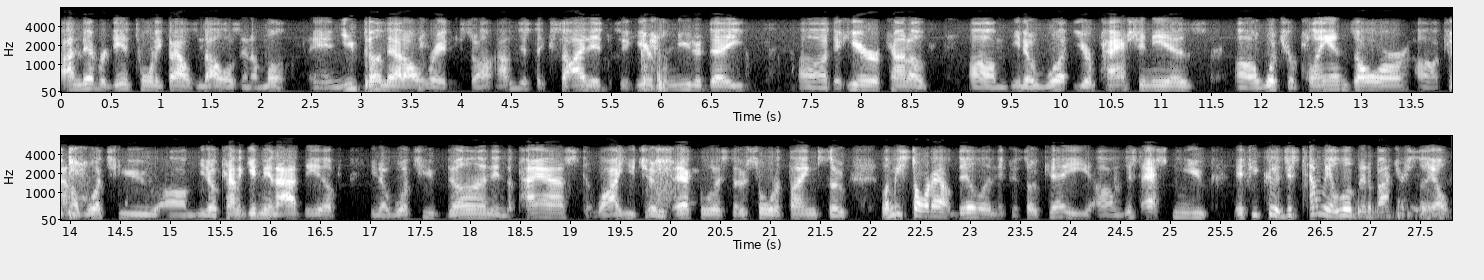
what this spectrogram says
I never did twenty thousand dollars in a month, and you've done that already. So I'm just excited to hear from you today, uh, to hear kind of um, you know what your passion is. Uh, what your plans are, uh, kind of what you, um, you know, kind of give me an idea of you know what you've done in the past, why you chose Equus, those sort of things. So let me start out, Dylan, if it's okay, um, just asking you if you could just tell me a little bit about yourself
